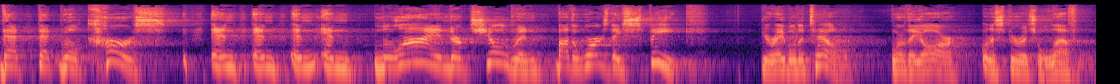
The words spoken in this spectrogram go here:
that, that will curse and, and, and, and malign their children by the words they speak, you're able to tell where they are on a spiritual level.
